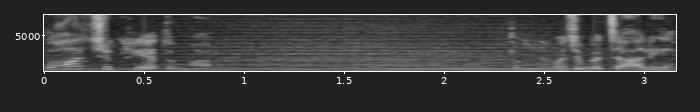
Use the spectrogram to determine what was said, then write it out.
बहुत शुक्रिया तुम्हारा। तुमने मुझे बचा लिया।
